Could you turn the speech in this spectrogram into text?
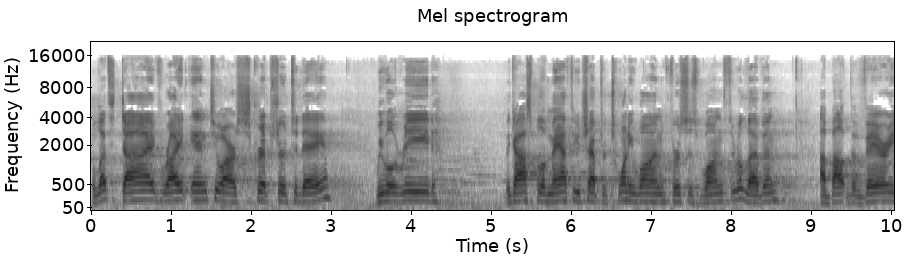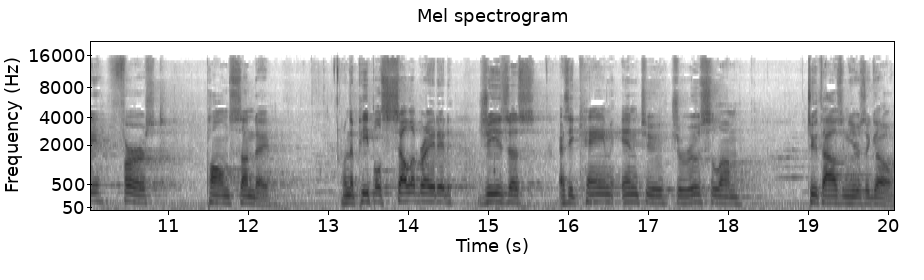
Well, let's dive right into our scripture today. We will read the Gospel of Matthew, chapter 21, verses 1 through 11, about the very first Palm Sunday, when the people celebrated Jesus as he came into Jerusalem 2,000 years ago.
